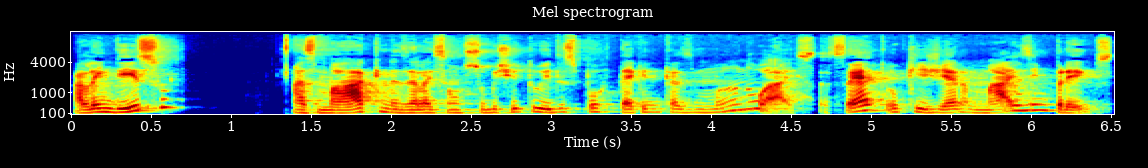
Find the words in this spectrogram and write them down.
Além disso, as máquinas elas são substituídas por técnicas manuais, tá certo? O que gera mais empregos.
